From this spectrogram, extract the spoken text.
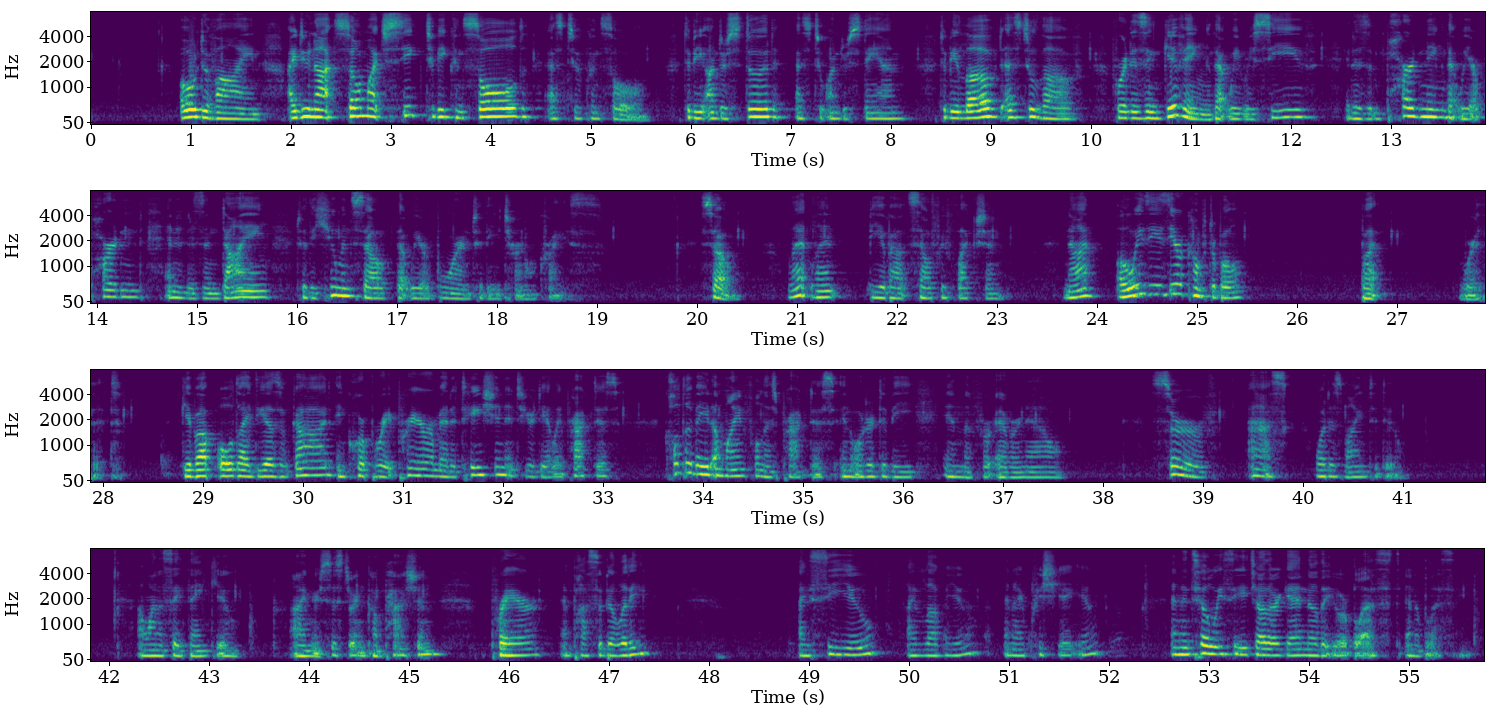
O divine, I do not so much seek to be consoled as to console, to be understood as to understand, to be loved as to love, for it is in giving that we receive, it is in pardoning that we are pardoned, and it is in dying to the human self that we are born to the eternal Christ. So, let Lent be about self reflection. Not always easy or comfortable, but worth it. Give up old ideas of God, incorporate prayer or meditation into your daily practice. Cultivate a mindfulness practice in order to be in the forever now serve, ask, what is mine to do? I want to say thank you. I'm your sister in compassion, prayer, and possibility. I see you, I love you, and I appreciate you. And until we see each other again, know that you are blessed and a blessing.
